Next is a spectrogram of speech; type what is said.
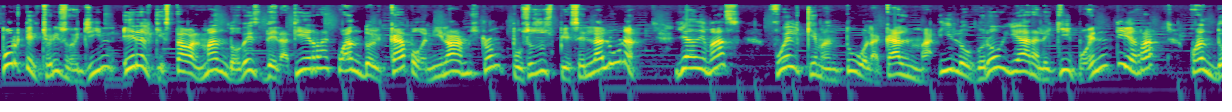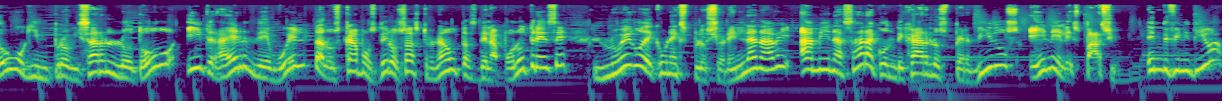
Porque el chorizo de Jean era el que estaba al mando desde la Tierra cuando el capo de Neil Armstrong puso sus pies en la Luna. Y además fue el que mantuvo la calma y logró guiar al equipo en tierra cuando hubo que improvisarlo todo y traer de vuelta a los capos de los astronautas del Apolo 13 luego de que una explosión en la nave amenazara con dejarlos perdidos en el espacio. En definitiva,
